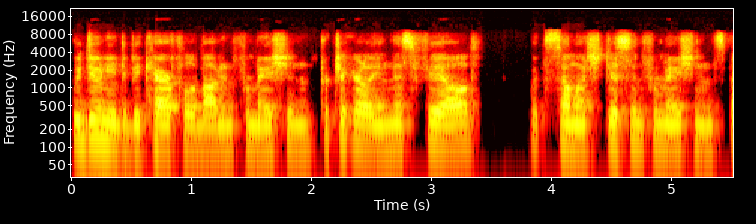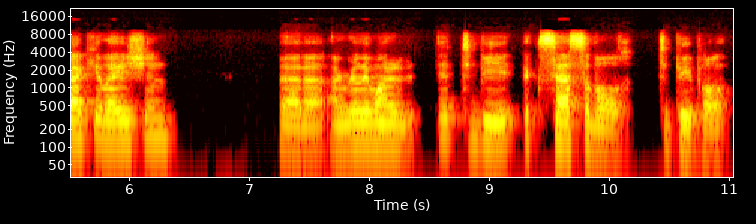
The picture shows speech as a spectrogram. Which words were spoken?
we do need to be careful about information, particularly in this field with so much disinformation and speculation. That uh, I really wanted it to be accessible to people.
